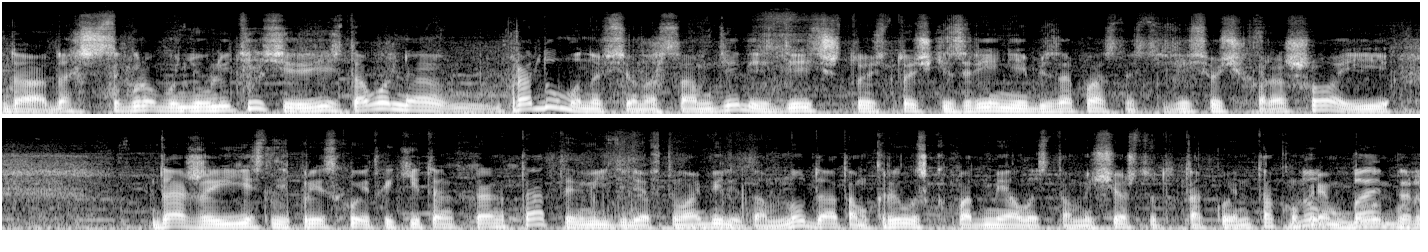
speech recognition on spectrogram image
Да, дальше с сугроба не улетишь. И здесь довольно продумано все на самом деле. Здесь, что с точки зрения безопасности, здесь очень хорошо. И даже если происходят какие-то контакты, видели автомобили, там, ну да, там крылышко подмялось, там еще что-то такое. Ну, такого ну, прям бампер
